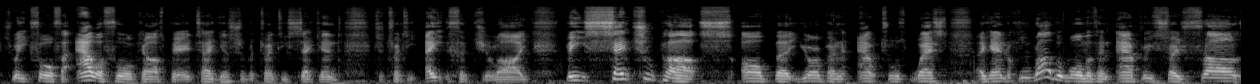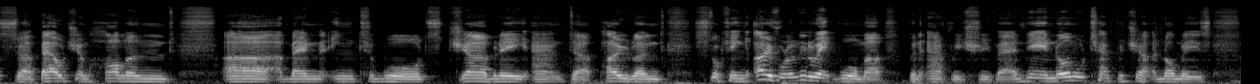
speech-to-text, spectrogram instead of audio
It's week four for our forecast period, taking us from the 22nd to 28th of July. The central parts of uh, Europe and out towards west, again, looking rather warmer than average. So, France, uh, Belgium, Holland, uh, and then in towards Germany and uh, Poland. It's looking overall a little bit warmer than average through there. Near normal temperature anomalies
